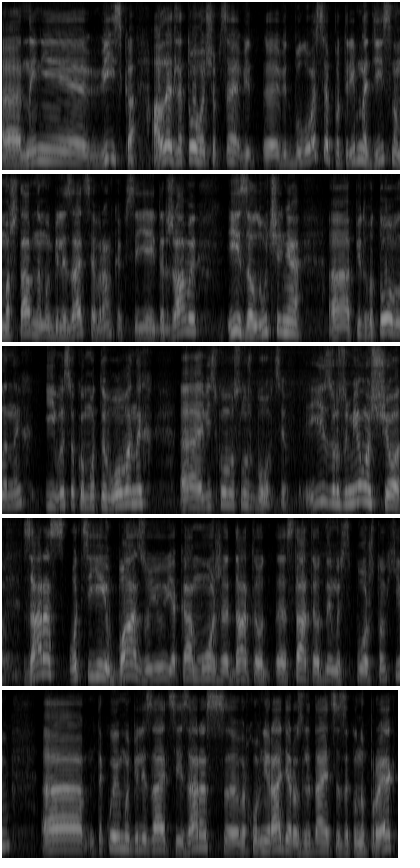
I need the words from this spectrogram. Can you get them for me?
Е, Нині війська, але для того, щоб це е, відбулося, потрібна дійсно масштабна мобілізація в рамках всієї держави і залучення е, підготовлених і високомотивованих військовослужбовців. І зрозуміло, що зараз оцією базою, яка може дати стати одним із поштовхів такої мобілізації, зараз е, в Верховній Раді розглядається законопроект.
